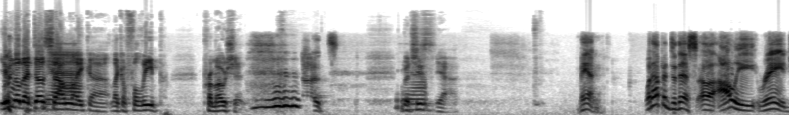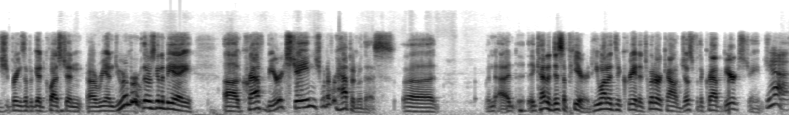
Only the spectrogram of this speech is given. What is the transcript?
Even though that does sound like a, like a Philippe promotion, but Yeah. she's yeah. Man, what happened to this? Uh, Ali Rage brings up a good question. Uh, Rian, do you remember there was going to be a uh, craft beer exchange? Whatever happened with this? Uh, and, uh, it kind of disappeared. He wanted to create a Twitter account just for the craft beer exchange. Yeah.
